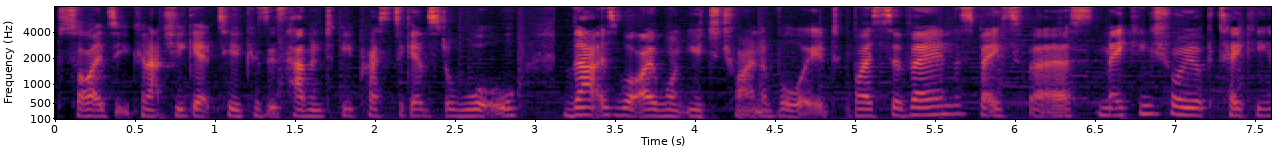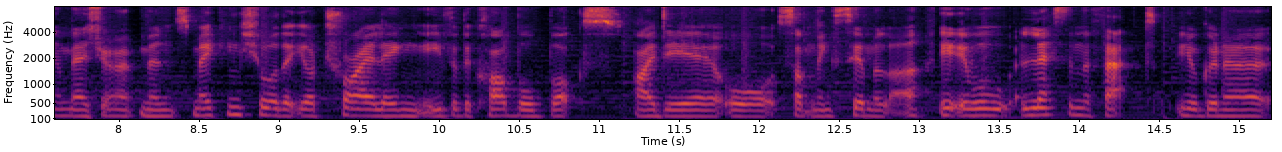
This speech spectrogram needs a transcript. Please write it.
sides that you can actually get to because it's having to be pressed against a wall. That is what I want you to try and avoid. By surveying the space first, making sure you're taking your measurements, making sure that you're trialing either the cardboard box idea or something similar, it will lessen the fact you're going to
